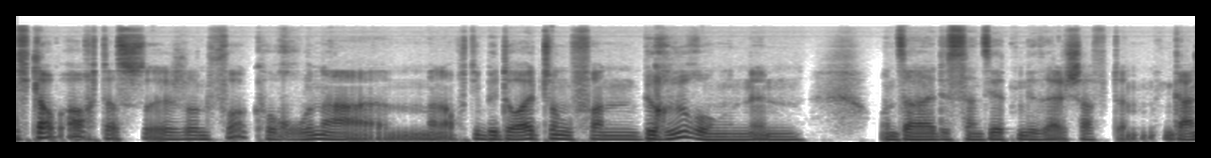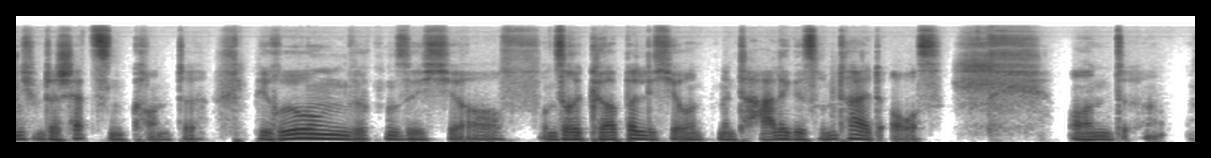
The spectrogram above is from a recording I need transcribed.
Ich glaube auch, dass äh, schon vor Corona ähm, man auch die Bedeutung von Berührungen in unserer distanzierten Gesellschaft ähm, gar nicht unterschätzen konnte. Berührungen wirken sich auf unsere körperliche und mentale Gesundheit aus. Und äh,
